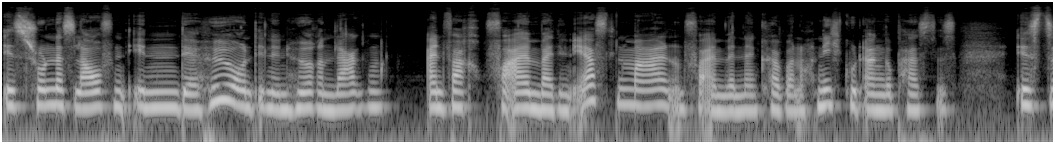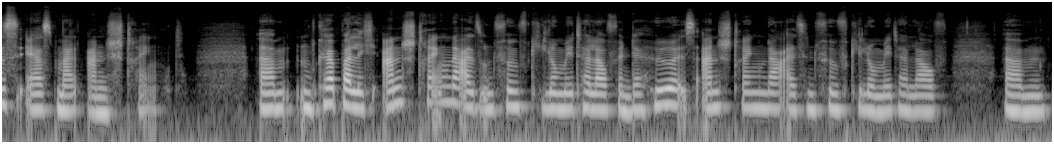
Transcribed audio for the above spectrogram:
ist schon das Laufen in der Höhe und in den höheren Lagen einfach vor allem bei den ersten Malen und vor allem, wenn dein Körper noch nicht gut angepasst ist, ist es erstmal anstrengend. Ähm, ein körperlich anstrengender, also ein 5-Kilometer-Lauf in der Höhe, ist anstrengender als ein 5-Kilometer-Lauf ähm,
